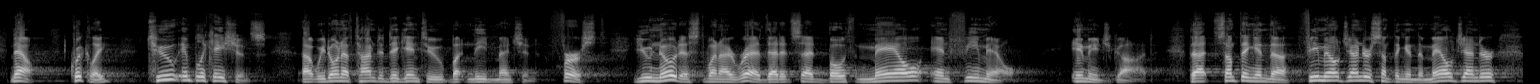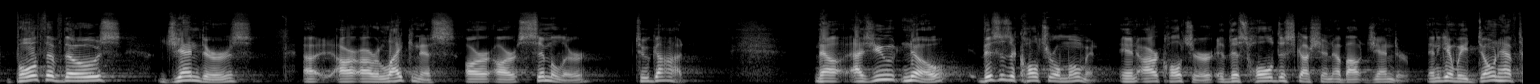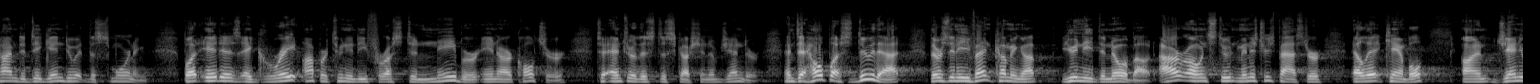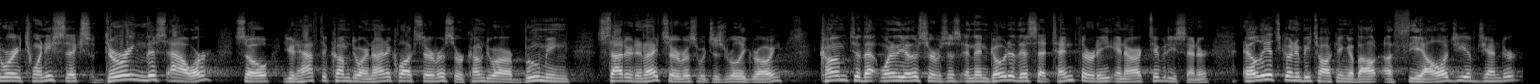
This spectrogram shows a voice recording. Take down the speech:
Now, quickly, two implications uh, we don't have time to dig into, but need mentioned. First, you noticed when I read that it said both male and female image God. That something in the female gender, something in the male gender, both of those genders, uh, our, our likeness, are, are similar to God. Now, as you know, this is a cultural moment in our culture, this whole discussion about gender. And again, we don't have time to dig into it this morning, but it is a great opportunity for us to neighbor in our culture to enter this discussion of gender. And to help us do that, there's an event coming up you need to know about. Our own student ministries pastor, Elliot Campbell, on January 26th during this hour. So you'd have to come to our 9 o'clock service or come to our booming Saturday night service, which is really growing. Come to that one of the other services and then go to this at 10:30 in our activity center. Elliot's going to be talking about a theology of gender.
